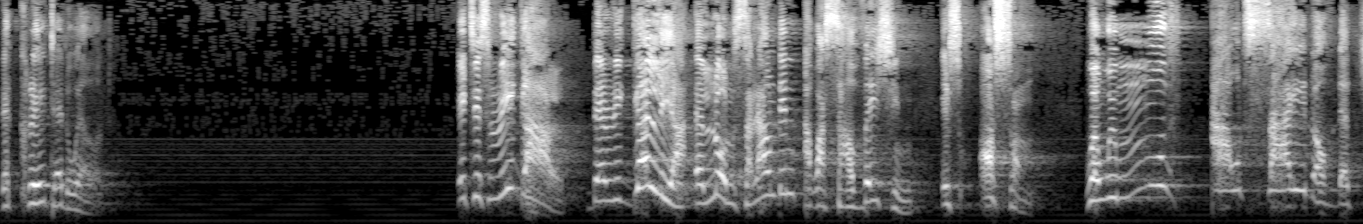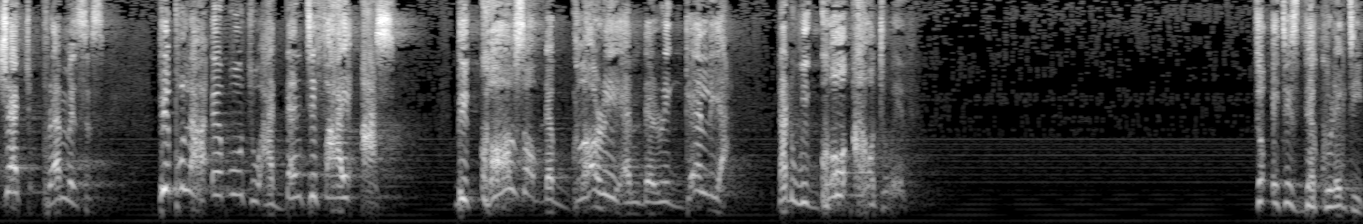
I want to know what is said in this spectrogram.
the created world. It is regal. The regalia alone surrounding our salvation is awesome. When we move outside of the church premises, people are able to identify us because of the glory and the regalia that we go out with. So it is decorative.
